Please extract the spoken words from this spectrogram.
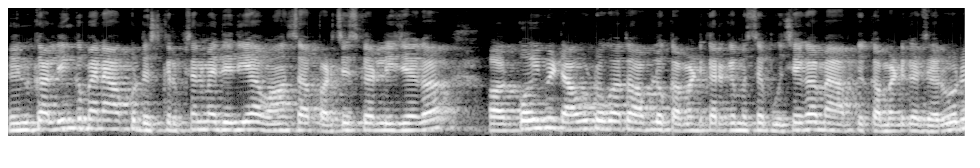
इनका लिंक मैंने आपको डिस्क्रिप्शन में दे दिया, वहाँ से आप परचेज कर लीजिएगा। और कोई भी डाउट होगा तो आप लोग कमेंट करके मुझसे पूछेगा मैं आपके कमेंट का ज़रूर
